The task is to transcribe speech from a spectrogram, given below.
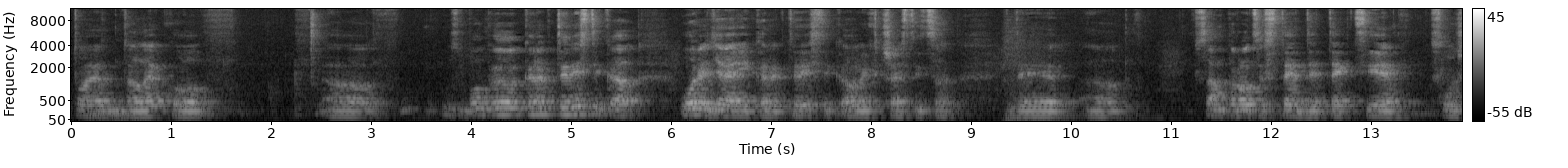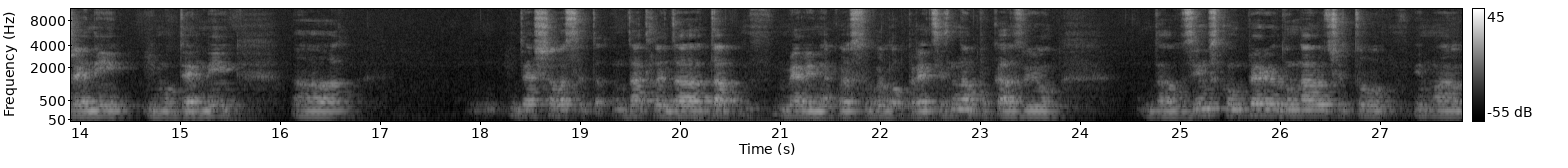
to je daleko zbog karakteristika uređaja i karakteristika ovih čestica gde je sam proces te detekcije složeniji i moderniji. Dešava se, dakle, da ta merenja koja su vrlo precizna pokazuju da u zimskom periodu naročito ima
